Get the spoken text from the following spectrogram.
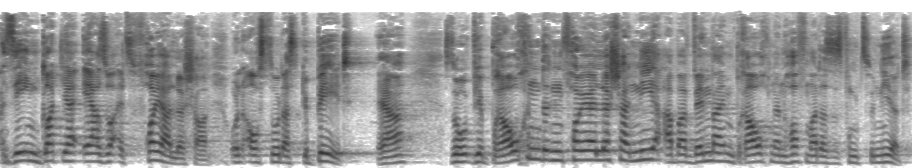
sehen Gott ja eher so als Feuerlöscher und auch so das Gebet, ja. So, wir brauchen den Feuerlöscher nie, aber wenn wir ihn brauchen, dann hoffen wir, dass es funktioniert.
